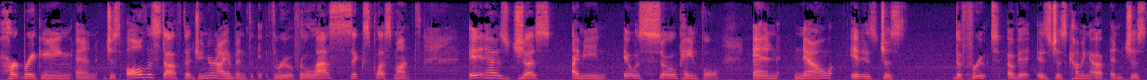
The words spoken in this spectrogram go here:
heartbreaking and just all the stuff that Junior and I have been th- through for the last six plus months, it has just, I mean, it was so painful. And now it is just the fruit of it is just coming up and just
